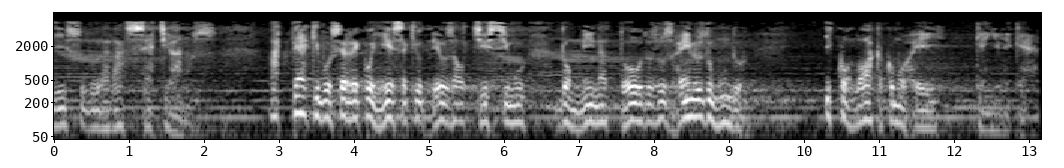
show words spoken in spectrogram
Isso durará sete anos, até que você reconheça que o Deus Altíssimo domina todos os reinos do mundo e coloca como rei quem ele quer.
